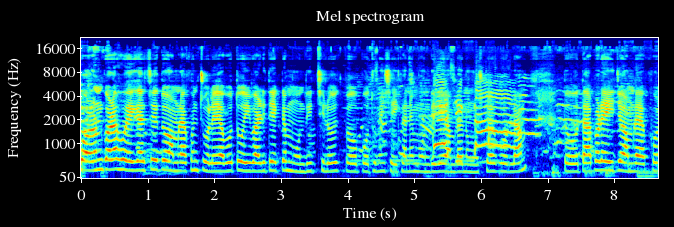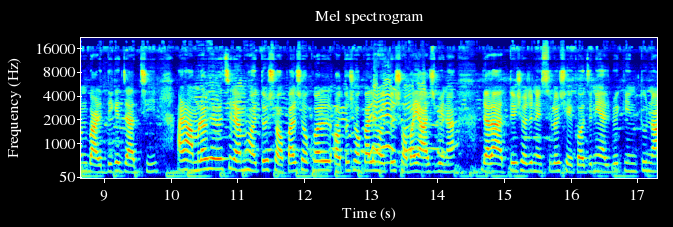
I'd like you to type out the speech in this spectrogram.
বরণ করা হয়ে গেছে, তো আমরা এখন চলে যাব। তো ওই বাড়িতে একটা মন্দির ছিল, তো প্রথমে সেইখানে মন্দিরে আমরা নমস্কার করলাম। তো তারপরে এই যে আমরা এখন বাড়ির দিকে যাচ্ছি। আর আমরা ভেবেছিলাম হয়তো সকাল সকাল, অত সকালে হয়তো সবাই আসবে না। যারা আত্মীয় স্বজন এসেছিল সে কজনই আসবে। কিন্তু না,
